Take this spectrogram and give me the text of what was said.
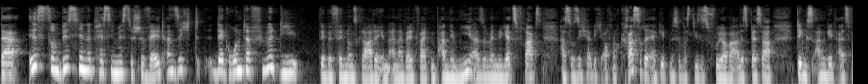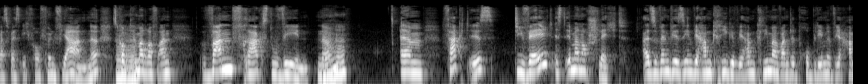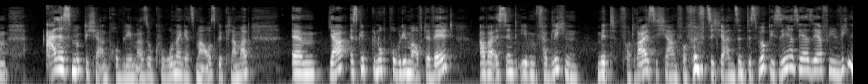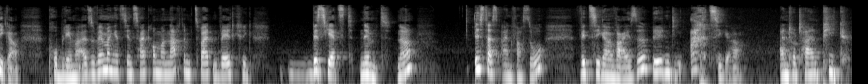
Da ist so ein bisschen eine pessimistische Weltansicht der Grund dafür, die wir befinden uns gerade in einer weltweiten Pandemie. Also wenn du jetzt fragst, hast du sicherlich auch noch krassere Ergebnisse, was dieses früher war alles besser Dings angeht, als was weiß ich vor fünf Jahren. Ne? Es mhm. kommt immer darauf an, wann fragst du wen. Ne? Mhm. Ähm, Fakt ist, die Welt ist immer noch schlecht. Also wenn wir sehen, wir haben Kriege, wir haben Klimawandelprobleme, wir haben alles Mögliche an Problemen, also Corona jetzt mal ausgeklammert. Ähm, ja, es gibt genug Probleme auf der Welt, aber es sind eben verglichen mit vor 30 Jahren, vor 50 Jahren sind es wirklich sehr, sehr, sehr viel weniger Probleme. Also wenn man jetzt den Zeitraum mal nach dem Zweiten Weltkrieg bis jetzt nimmt, ne, ist das einfach so. Witzigerweise bilden die 80er einen totalen Peak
